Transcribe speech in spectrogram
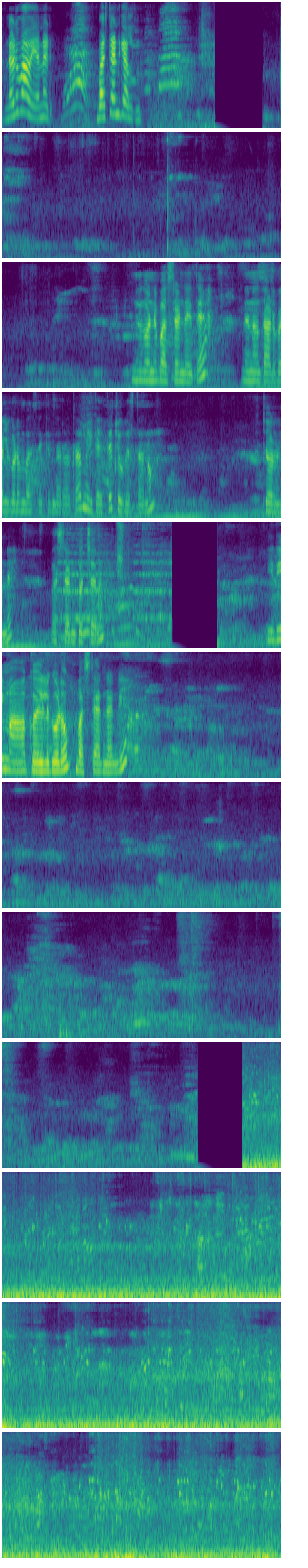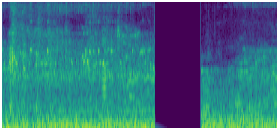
నడు మావయ్య నడు. బస్ స్టాండ్కి వెళ్తున్నాం. ఇదిగోండి బస్ స్టాండ్ అయితే. నేను తాడపల్లిగూడెం బస్ ఎక్కిన తర్వాత మీకైతే చూపిస్తాను. చూడండి బస్ స్టాండ్కి వచ్చాను. ఇది మా కోయిలగూడెం బస్ స్టాండ్ అండి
